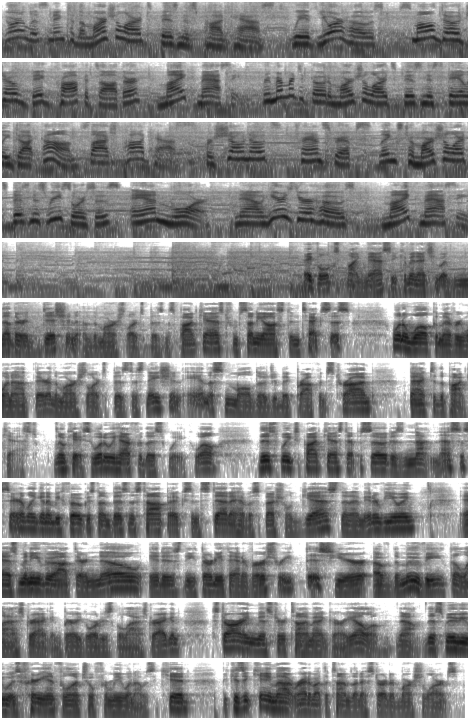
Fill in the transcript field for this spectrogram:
You're listening to the Martial Arts Business Podcast with your host, Small Dojo Big Profits author, Mike Massie. Remember to go to martialartsbusinessdaily.com slash podcasts for show notes, transcripts, links to martial arts business resources, and more. Now here's your host, Mike Massie. Hey folks, Mike Massie coming at you with another edition of the Martial Arts Business Podcast from sunny Austin, Texas. I want to welcome everyone out there in the Martial Arts Business Nation and the Small Dojo Big Profits tribe back to the podcast. Okay, so what do we have for this week? Well, this week's podcast episode is not necessarily going to be focused on business topics. Instead, I have a special guest that I'm interviewing. As many of you out there know, it is the 30th anniversary this year of the movie The Last Dragon, Berry Gordy's The Last Dragon, starring Mr. Taimak Guarriello. Now, this movie was very influential for me when I was a kid because it came out right about the time that I started martial arts.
